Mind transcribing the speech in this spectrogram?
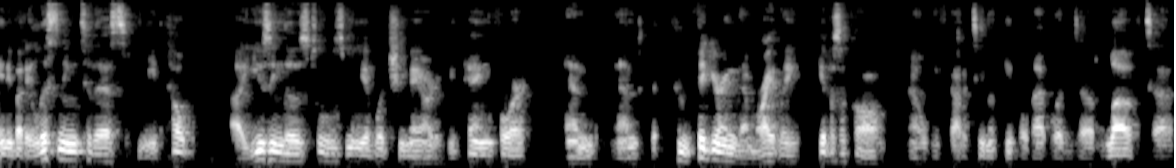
anybody listening to this, need help using those tools, many of which you may already be paying for, and and configuring them rightly, give us a call You know, we've got a team of people that would uh, love to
